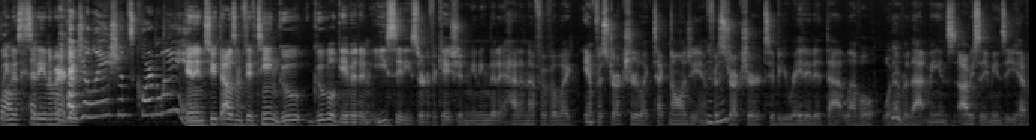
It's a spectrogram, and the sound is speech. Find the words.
Well, cleanest city in America. congratulations Coeur d'Alene. And in 2015, Goo- Google gave it an e-city certification, meaning that it had enough of a like infrastructure, like technology Mm-hmm. infrastructure, to be rated at that level, whatever that means. Obviously, it means that you have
